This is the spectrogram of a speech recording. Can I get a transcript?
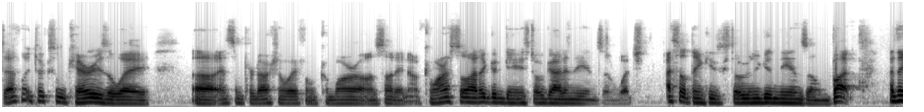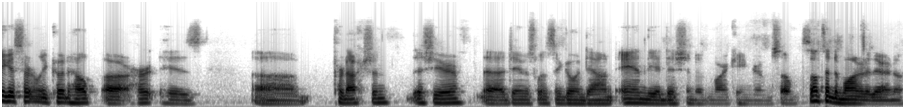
definitely took some carries away uh, and some production away from Kamara on Sunday. Now, Kamara still had a good game. He still got in the end zone, which I still think he's still going to get in the end zone. But I think it certainly could help uh, hurt his uh, production this year. Uh, Jameis Winston going down, and the addition of Mark Ingram. So something to monitor there. I know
